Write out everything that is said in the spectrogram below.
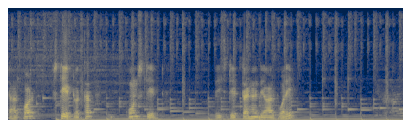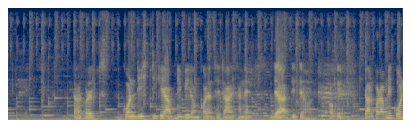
তারপর স্টেট অর্থাৎ কোন স্টেট এই স্টেটটা এখানে দেওয়ার পরে, তারপরে কোন ডিস্ট্রিক্টে আপনি বিলং করেন সেটা এখানে দেয়া, দিতে হবে। ওকে তারপর আপনি কোন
